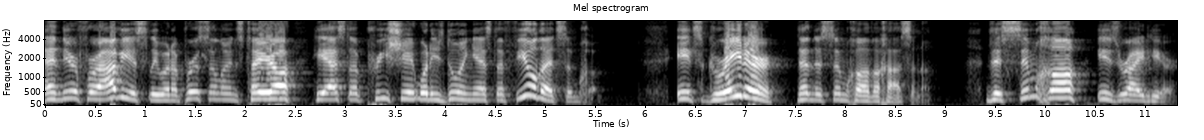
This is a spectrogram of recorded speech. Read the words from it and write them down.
And therefore, obviously, when a person learns Torah, he has to appreciate what he's doing. He has to feel that simcha. It's greater than the simcha of a chasana. The simcha is right here.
